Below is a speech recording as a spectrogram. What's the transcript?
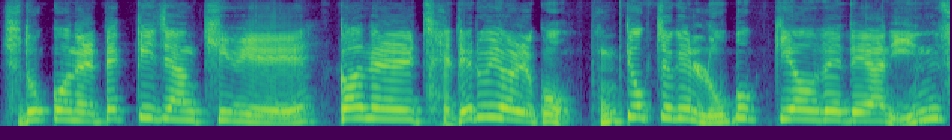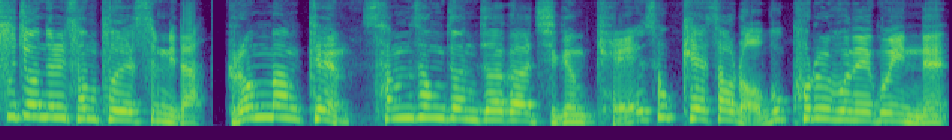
주도권을 뺏기지 않기 위해 건을 제대로 열고 본격적인 로봇 기업에 대한 인수전을 선포했습니다. 그런 만큼 삼성전자가 지금 계속해서 러브콜을 보내고 있는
